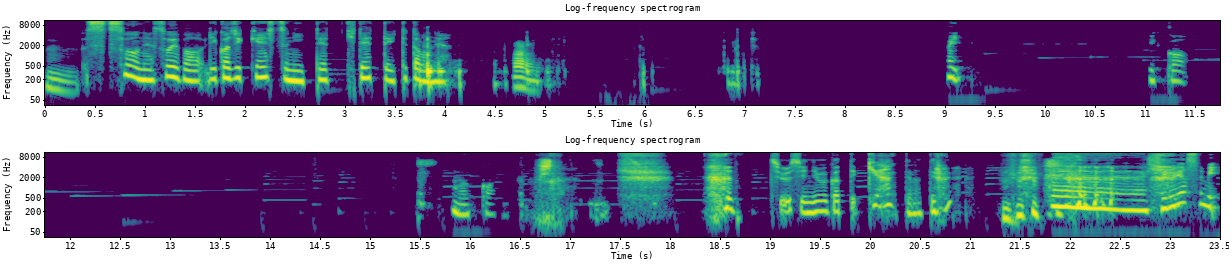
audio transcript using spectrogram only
うんそうねそういえば理科実験室に行って来てって言ってたわねうん。はい。いいか。向か 中心に向かってギュンってなってる えー、昼休み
